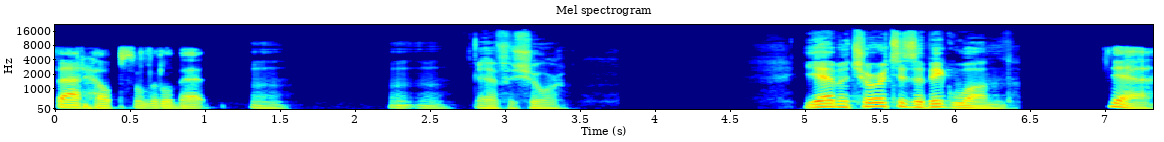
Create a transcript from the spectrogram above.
that helps a little bit. Mm. Yeah, for sure. Yeah, maturity is a big one. Yeah,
